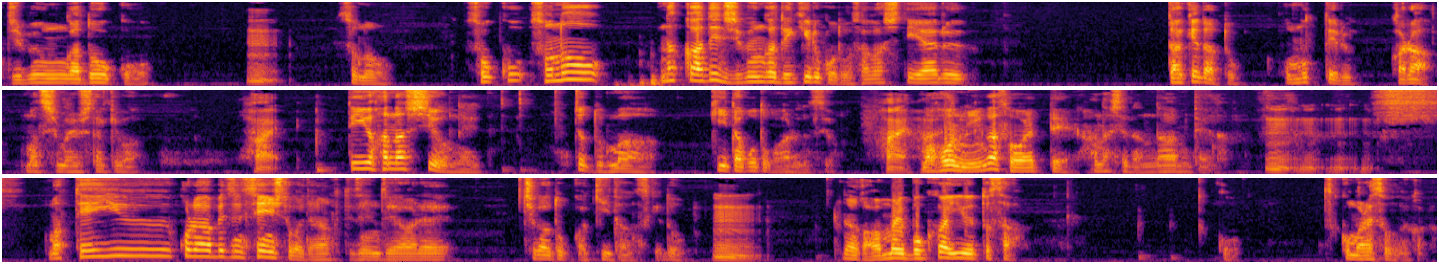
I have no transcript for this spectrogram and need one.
自分がどうこう、うん。その、そこ、その中で自分ができることを探してやるだけだと思ってるから、松島義武は。はい。っていう話をね、ちょっとまあ、聞いたことがあるんですよ。はい。まあはい。本人がそうやって話してたんだ、みたいな。うんうんうんまあっていう、これは別に選手とかじゃなくて全然あれ、違うとこから聞いたんですけど、うん。うん。なんかあんまり僕が言うとさ、っ込まれそうだから。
